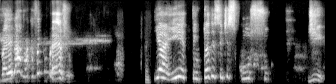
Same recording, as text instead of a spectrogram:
Para ele, a vaca foi para o brejo. E aí tem todo esse discurso de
